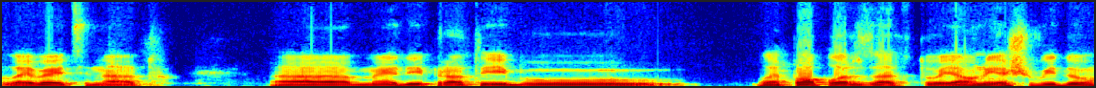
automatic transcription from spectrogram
lai veicinātu mēdīju pratību, lai popularizētu to jauniešu vidū.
